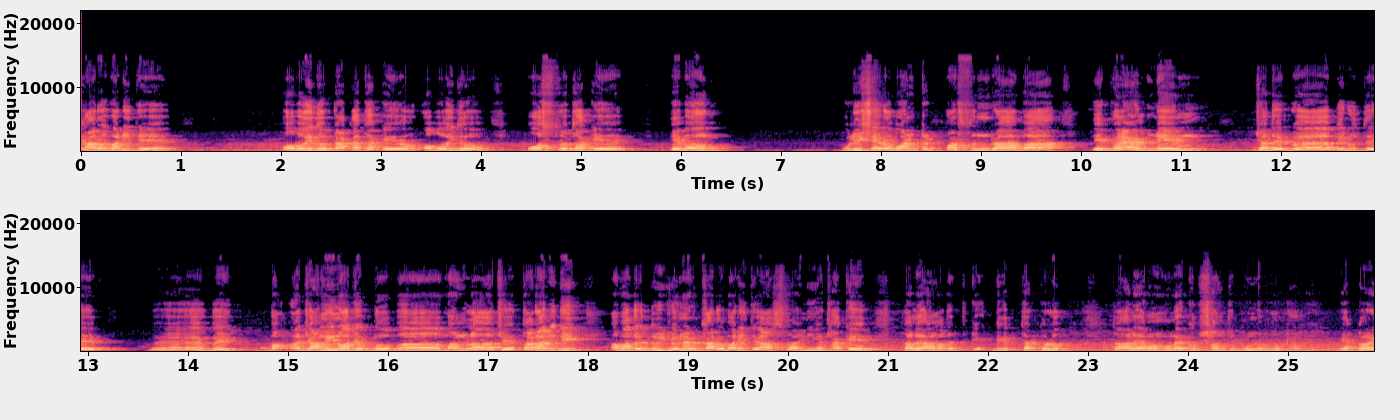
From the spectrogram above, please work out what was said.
কারও বাড়িতে অবৈধ টাকা থাকে, অবৈধ অস্ত্র থাকে এবং পুলিশের ওয়ান্টেড পার্সনরা বা এফআইআর নেম যাদের বিরুদ্ধে জামিন অযোগ্য মামলা আছে, তারা যদি আমাদের দুইজনের কারও বাড়িতে আশ্রয় নিয়ে থাকে, তাহলে আমাদেরকে গ্রেপ্তার করুক, তাহলে আমার মনে হয় খুব শান্তিপূর্ণ ভোট হবে। একেবারে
